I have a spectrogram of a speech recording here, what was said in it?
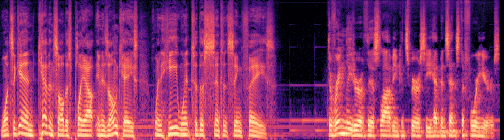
Once again, Kevin saw this play out in his own case when he went to the sentencing phase. The ringleader of this lobbying conspiracy had been sentenced to four years.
